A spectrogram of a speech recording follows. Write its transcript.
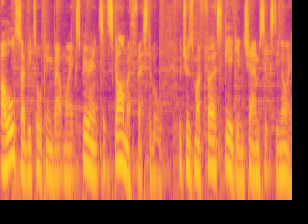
I'll also be talking about my experience at Skamouth Festival, which was my first gig in Sham 69.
